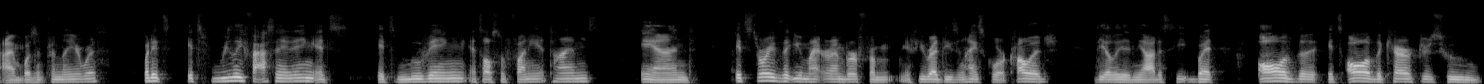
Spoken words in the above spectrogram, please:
I wasn't familiar with but it's it's really fascinating. It's it's moving. It's also funny at times, and it's stories that you might remember from if you read these in high school or college, the Iliad and the Odyssey. But all of the it's all of the characters who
